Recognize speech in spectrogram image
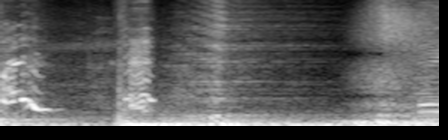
បើដី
